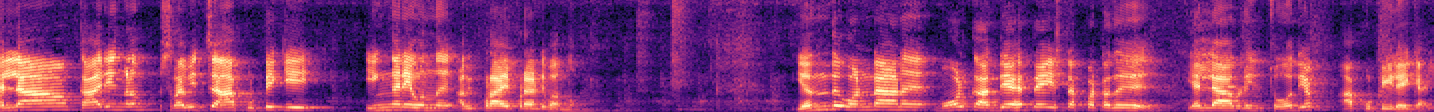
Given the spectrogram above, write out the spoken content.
എല്ലാ കാര്യങ്ങളും ശ്രവിച്ച ആ കുട്ടിക്ക് ഇങ്ങനെ ഒന്ന് അഭിപ്രായപ്പെടേണ്ടി വന്നു. എന്തുകൊണ്ടാണ് മോൾക്ക് അദ്ദേഹത്തെ ഇഷ്ടപ്പെട്ടത്? എല്ലാവരുടെയും ചോദ്യം ആ കുട്ടിയിലേക്കായി.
